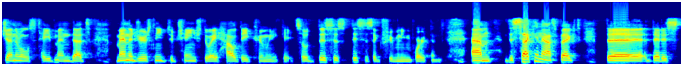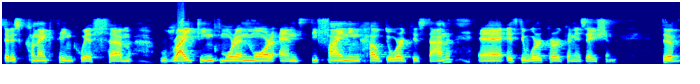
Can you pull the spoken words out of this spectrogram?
general statement that managers need to change the way how they communicate. So this is this is extremely important. Um, the second aspect the, that is that is connecting with um, writing more and more and defining how the work is done uh, is the work organization the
